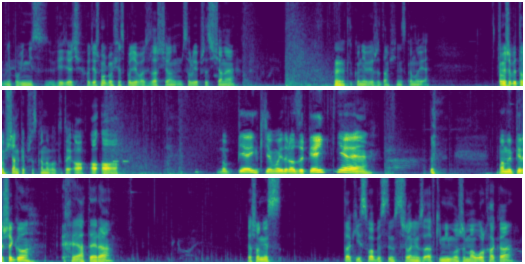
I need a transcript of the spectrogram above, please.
nie powinni wiedzieć, chociaż mogą się spodziewać. Zobaczcie, on celuje przez ścianę. Tylko nie wie, że tam się nie skanuje. Chciałbym, żeby tą ściankę przeskanował tutaj. O, o, o. No pięknie, moi drodzy, pięknie. Mamy pierwszego Heatera. Chociaż on jest taki słaby z tym strzelaniem z awki, mimo że ma wallhacka.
